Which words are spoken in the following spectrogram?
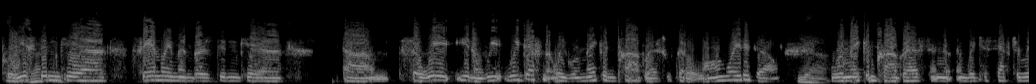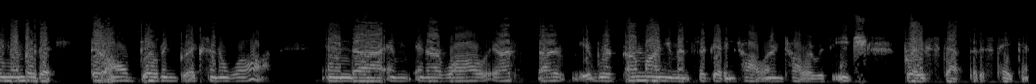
Police didn't care. Family members didn't care. Um, so we, you know, we, we definitely were making progress. We've got a long way to go. yeah. We're making progress, and, and we just have to remember that they're all building bricks in a wall, and uh, and, and our wall, our our, our monuments are getting taller and taller with each brave step that is taken.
